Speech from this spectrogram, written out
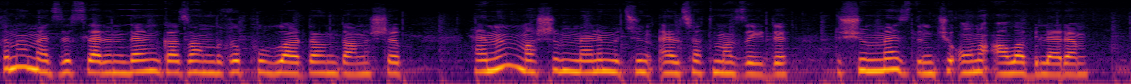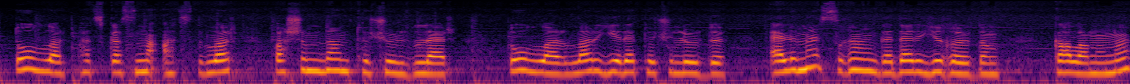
xına məclislərindən qazandığı pullardan danışıb. Həmin maşın mənim üçün əl çatmaz idi. Düşünməzdim ki, onu ala bilərəm. Dollar paçkasını açdılar, başımdan tökürdülər. Dollarlar yerə tökülürdü. Əlimə sığan qədər yığırdım. Qalanını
